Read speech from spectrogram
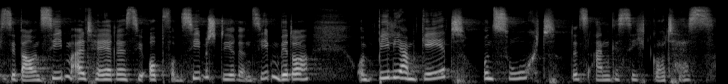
sie bauen sieben Altäre, sie opfern sieben Stiere und sieben Widder. Und Biliam geht und sucht das Angesicht Gottes.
